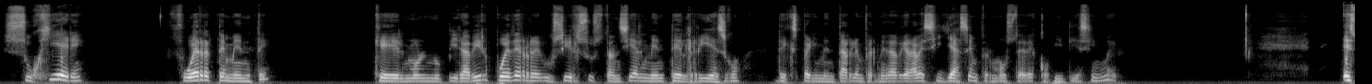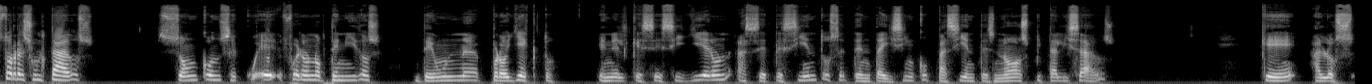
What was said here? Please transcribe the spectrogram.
sugiere fuertemente que el molnupiravir puede reducir sustancialmente el riesgo de experimentar la enfermedad grave si ya se enfermó usted de COVID-19. Estos resultados fueron obtenidos de un proyecto en el que se siguieron a 775 pacientes no hospitalizados que a los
